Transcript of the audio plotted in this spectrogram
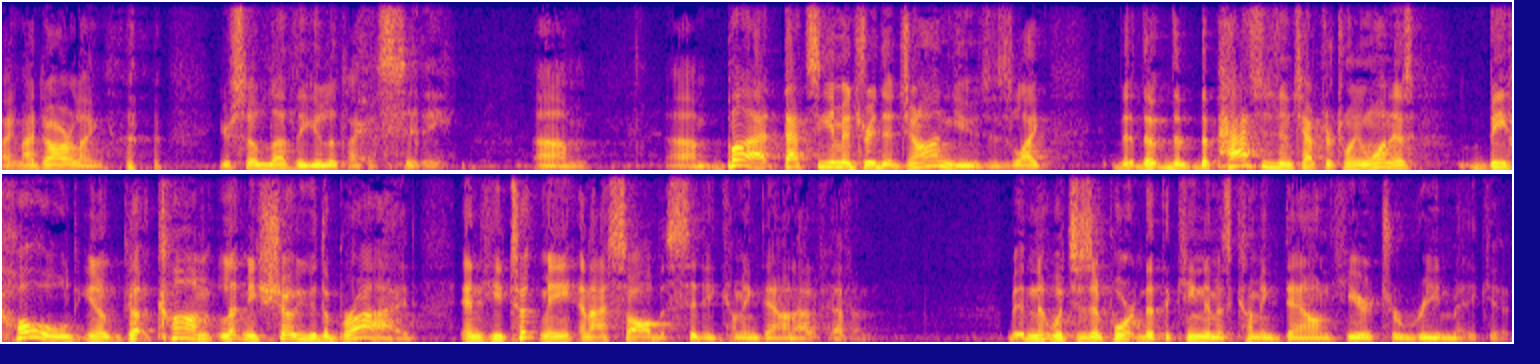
Like, my darling, You're so lovely, you look like a city. Um, um, but that's the imagery that John uses. Like the, the, the, passage in chapter 21 is, Behold, you know, come, let me show you the bride. And he took me, and I saw the city coming down out of heaven, which is important that the kingdom is coming down here to remake it.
